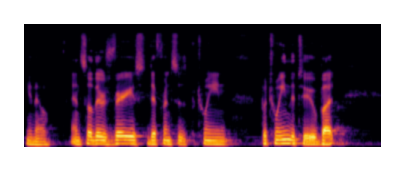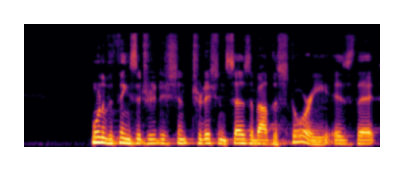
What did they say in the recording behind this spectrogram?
you know, and so there's various differences between, between the two, but one of the things that tradition, tradition says about the story is that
